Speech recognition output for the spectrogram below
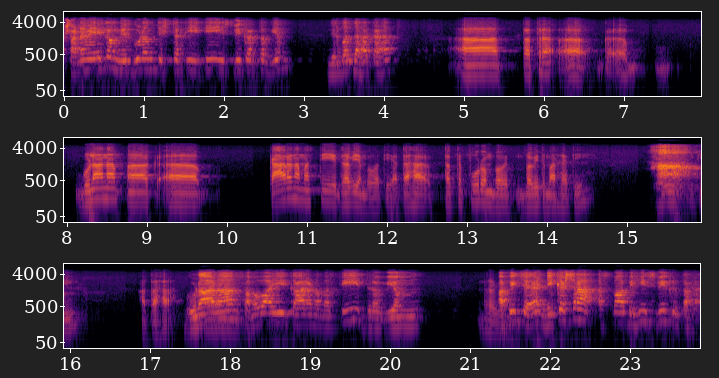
क्षणमेकं निर्गुणं तिष्ठति इति स्वीकर्तव्यं? निर्बन्धः कः? तत्र गुणानां कारणमस्ति द्रव्यं भवति अतः तत्र पूर्वं भवितुमर्हति। अतः। गुणानां समवायिकारणमस्ति द्रव्यम्। अपि च निकषा अस्माभिः स्वीकृतः।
